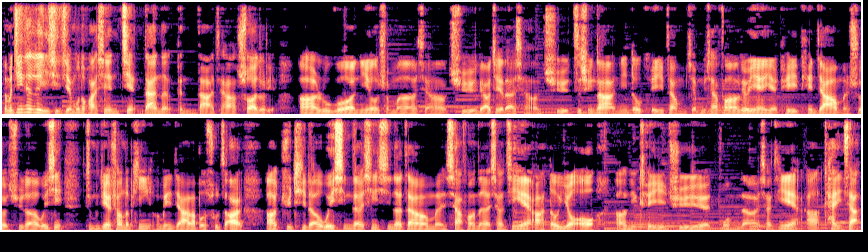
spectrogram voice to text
那么今天这一期节目的话，先简单的跟大家说到这里啊。如果你有什么想要去了解的、想要去咨询的，你都可以在我们节目下方留言，也可以添加我们社区的微信“纸木电商”的拼音后面加阿拉伯数字二啊。具体的微信的信息呢，在我们下方的详情页啊都有，然后你可以去我们的详情页啊看一下。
